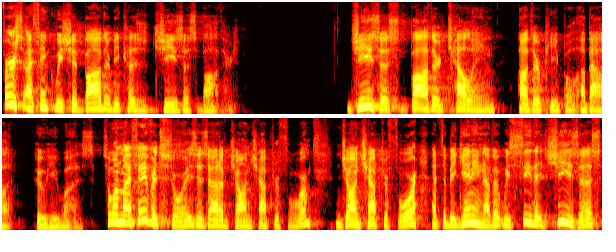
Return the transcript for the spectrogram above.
First, I think we should bother because Jesus bothered. Jesus bothered telling other people about who he was. So, one of my favorite stories is out of John chapter 4. In John chapter 4, at the beginning of it, we see that Jesus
